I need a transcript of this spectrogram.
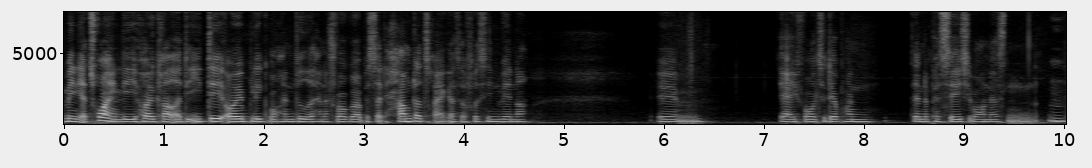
Men jeg tror egentlig i høj grad, at det er i det øjeblik, hvor han ved, at han er fucket op, så er det ham, der trækker sig fra sine venner. Øhm, ja, i forhold til der, hvor han, denne passage, hvor han er sådan, Mm.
